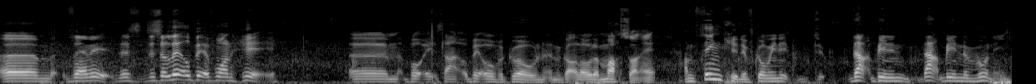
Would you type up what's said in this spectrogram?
um, there is, there's, there's a little bit of one here um, but it's like a bit overgrown and got a load of moss on it. I'm thinking of going it that being that being the running,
